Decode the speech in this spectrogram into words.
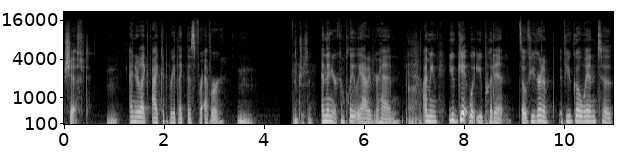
shift Mm. and you're like i could breathe like this forever Mm. Interesting. and then you're completely out of your head Uh-huh. I mean, you get what you put in. So if you're gonna, if you go into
